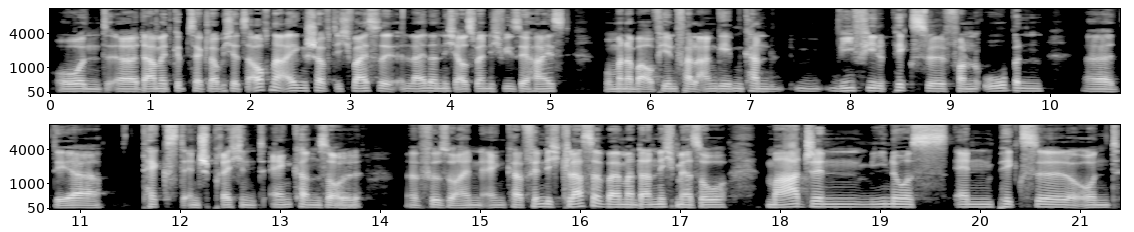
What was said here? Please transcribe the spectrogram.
Und äh, damit gibt's ja, glaube ich, jetzt auch eine Eigenschaft. Ich weiß leider nicht auswendig, wie sie heißt, wo man aber auf jeden Fall angeben kann, wie viel Pixel von oben äh, der Text entsprechend ankern soll äh, für so einen Anker. Finde ich klasse, weil man dann nicht mehr so Margin minus n Pixel und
